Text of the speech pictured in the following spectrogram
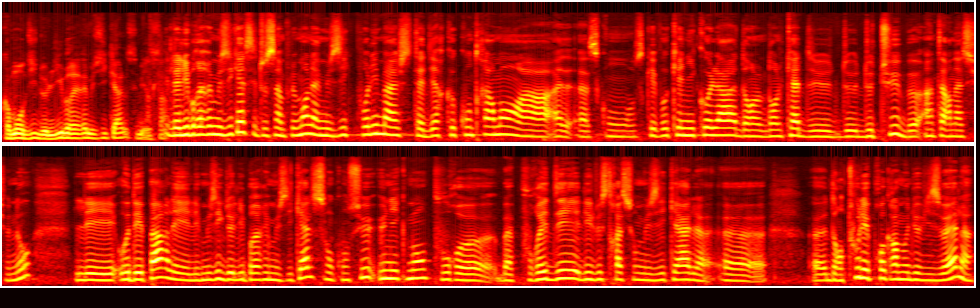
comme on dit, de librairie musicale, c'est bien ça? La librairie musicale, c'est tout simplement la musique pour l'image. C'est-à-dire que contrairement à, ce qu'évoquait Nicolas dans, le cadre de, tubes internationaux, au départ, les, musiques de librairie musicale sont conçues uniquement pour, euh, bah, pour aider l'illustration musicale. Euh, dans tous les programmes audiovisuels.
